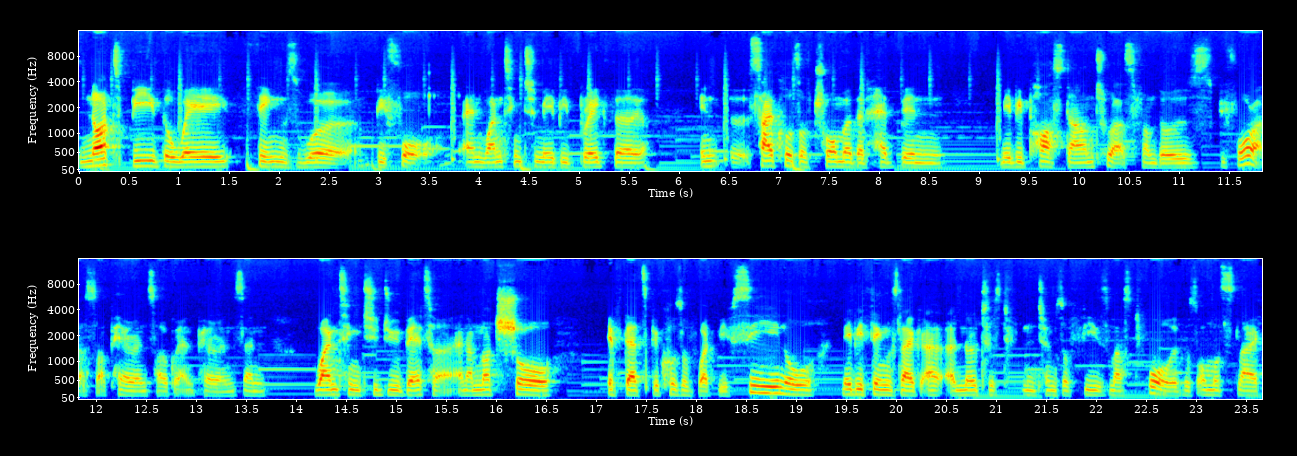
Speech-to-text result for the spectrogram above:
not be the way things were before and wanting to maybe break the in, uh, cycles of trauma that had been maybe passed down to us from those before us, our parents, our grandparents, and wanting to do better. And I'm not sure if that's because of what we've seen or maybe things like I, I noticed in terms of fees must fall. It was almost like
